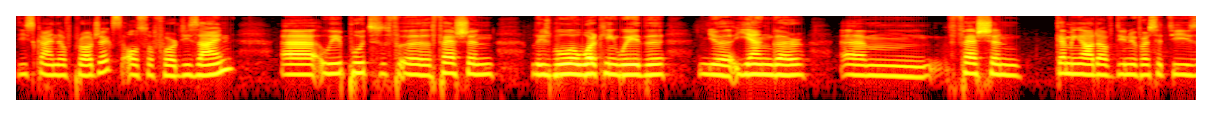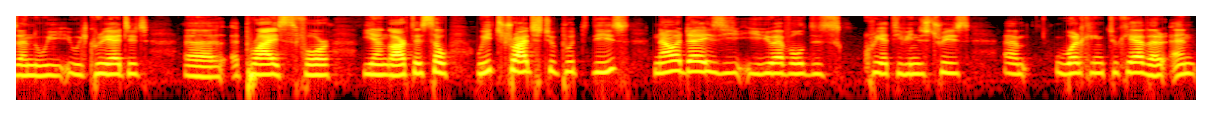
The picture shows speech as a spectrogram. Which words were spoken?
these kind of projects, also for design. Uh, we put uh, fashion Lisboa working with uh, younger um, fashion coming out of the universities, and we we created uh, a prize for young artists. So we tried to put this. Nowadays, you have all these creative industries um, working together and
